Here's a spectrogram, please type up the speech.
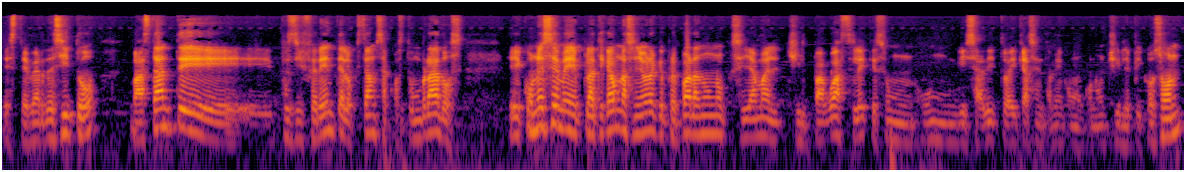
este, verdecito, bastante, pues diferente a lo que estamos acostumbrados. Eh, con ese me platicaba una señora que preparan uno que se llama el chilpaguastle, que es un, guisadito ahí que hacen también como con un chile picosón.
